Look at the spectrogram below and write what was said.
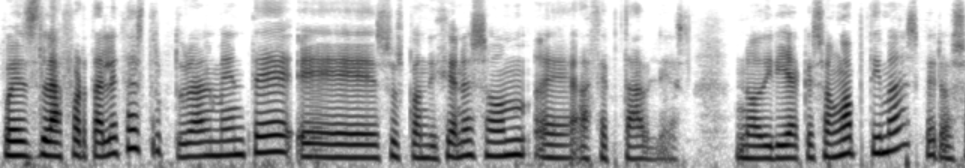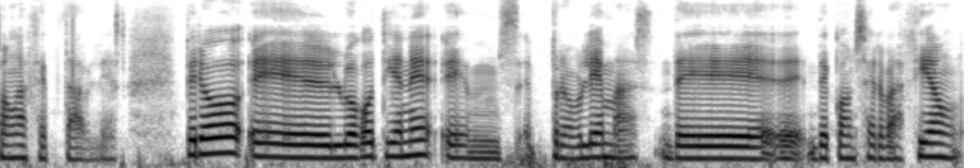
Pues la fortaleza estructuralmente eh, sus condiciones son eh, aceptables. No diría que son óptimas, pero son aceptables. Pero luego tiene em, problemas de, de conservación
